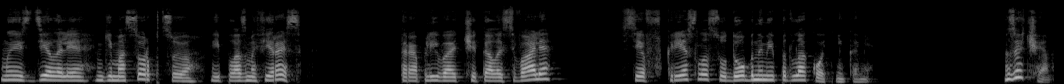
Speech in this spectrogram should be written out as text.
«Мы сделали гемосорбцию и плазмоферез», — торопливо отчиталась Валя, сев в кресло с удобными подлокотниками. «Зачем?»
